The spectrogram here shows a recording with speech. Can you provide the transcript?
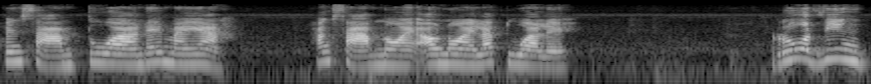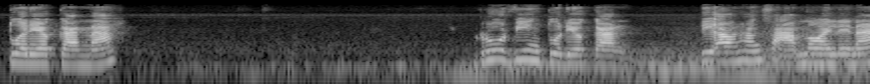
เป็นสามตัวได้ไหมอะ ทั้งสามหน่อยเอาหน่อยละตัวเลย รูดวิ่งตัวเดียวกันนะ รูดวิ่งตัวเดียวกันติเอาทั้งสามหน่อยเลยนะ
